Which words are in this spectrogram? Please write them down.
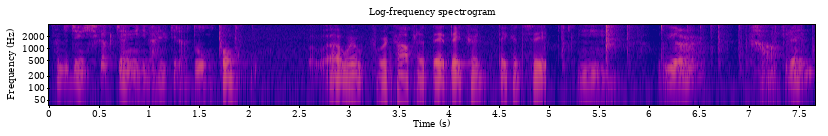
선천적인 시각 장애인이라 할지라도 uh, we're we're confident that they could they could see. we are confident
